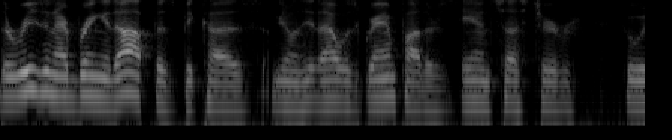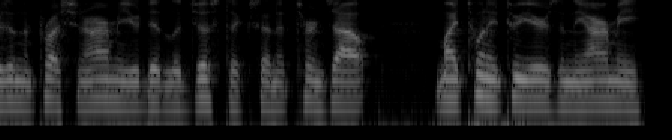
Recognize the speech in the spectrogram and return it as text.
The reason I bring it up is because, you know, that was grandfather's ancestor who was in the Prussian army who did logistics, and it turns out my 22 years in the army,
